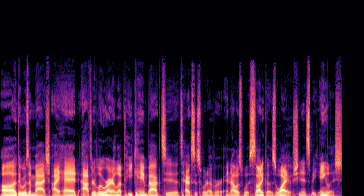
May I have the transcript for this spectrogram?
Uh, there was a match I had after Lowrider left. He came back to Texas, whatever, and I was with Sadika, his wife. She didn't speak English.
